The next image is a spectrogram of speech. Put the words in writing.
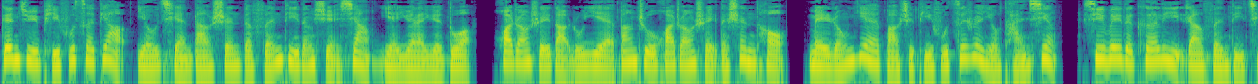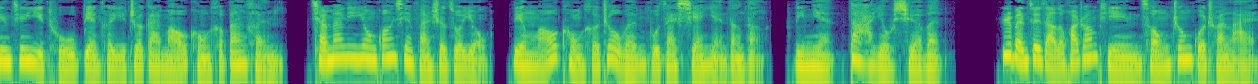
根据皮肤色调，由浅到深的粉底等选项也越来越多。化妆水导入液帮助化妆水的渗透，美容液保持皮肤滋润有弹性，细微的颗粒让粉底轻轻一涂便可以遮盖毛孔和斑痕，巧妙利用光线反射作用，令毛孔和皱纹不再显眼等等，里面大有学问。日本最早的化妆品从中国传来，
